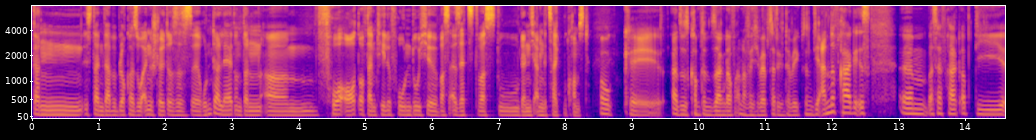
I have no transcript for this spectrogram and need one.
dann ist dein Werbeblocker so eingestellt, dass es äh, runterlädt und dann ähm, vor Ort auf deinem Telefon durch äh, was ersetzt, was du dann nicht angezeigt bekommst. Okay, also es kommt dann sozusagen darauf an, auf welche Webseite ich unterwegs bin. Die andere Frage ist, ähm, was er fragt, ob die,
